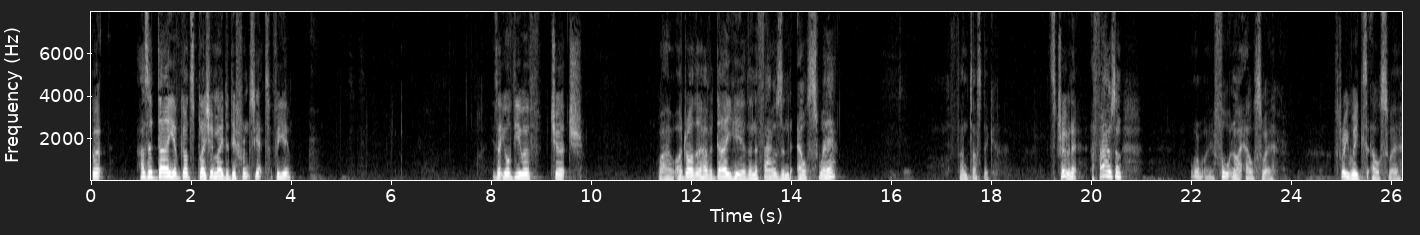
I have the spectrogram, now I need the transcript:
But has a day of God's pleasure made a difference yet for you? Is that your view of church? Wow, I'd rather have a day here than a thousand elsewhere. Fantastic. It's true, isn't it? A thousand, a fortnight elsewhere, three weeks elsewhere,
